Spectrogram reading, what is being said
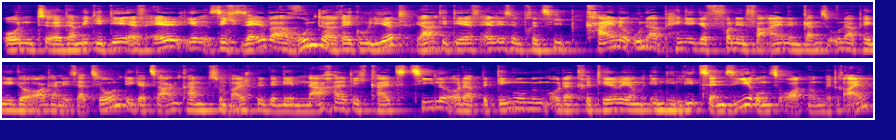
Und äh, damit die DFL ihr, sich selber runterreguliert, ja, die DFL ist im Prinzip keine unabhängige von den Vereinen, ganz unabhängige Organisation, die jetzt sagen kann, zum Beispiel, wir nehmen Nachhaltigkeitsziele oder Bedingungen oder Kriterien in die Lizenzierungsordnung mit rein,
